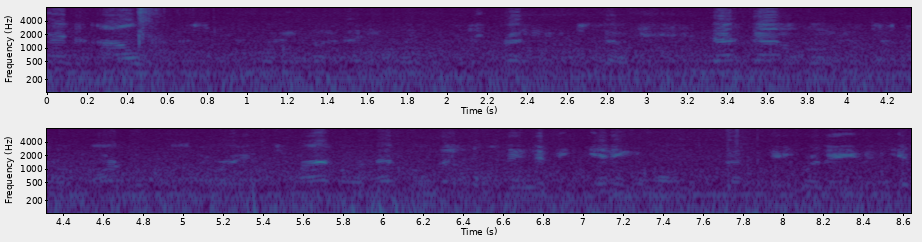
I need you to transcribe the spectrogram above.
10 hours before to. So that, that alone is just a remarkable story of survival. And we'll the beginning of all where they even get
